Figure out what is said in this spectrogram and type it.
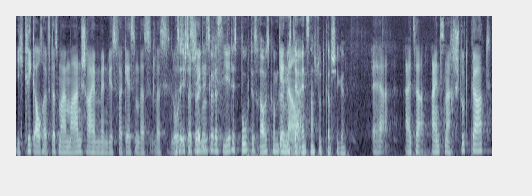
ich kriege auch öfters mal ein Mahnschreiben, wenn wir es vergessen, was, was los ist. Also ist es wirklich so, dass jedes Buch, das rauskommt, genau. dann müsst ihr eins nach Stuttgart schicken? Äh, also eins nach Stuttgart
